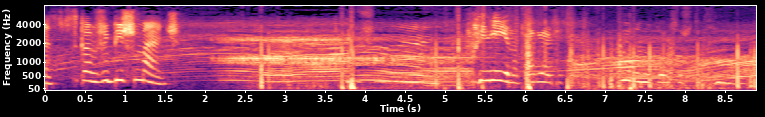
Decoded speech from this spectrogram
Ні, скажи більш-менш. Більш-менш. Блін, короче. Пиво напився, що таке.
